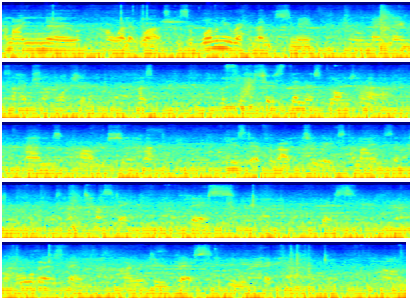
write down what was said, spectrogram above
And I know how well it works because the woman who recommended it to me, who will name names, I hope she's not watching, has the flattest, thinnest blonde hair. And um, she had used it for about two weeks and I said, it's fantastic. This, this. Of all those things, I would do this if you need thick hair. Um,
